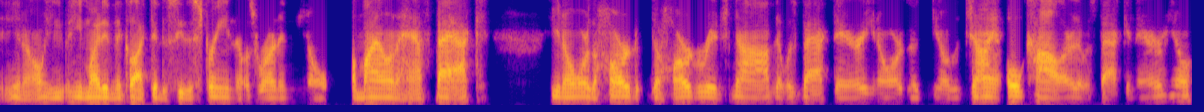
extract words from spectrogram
you know, he, he might have neglected to see the stream that was running, you know, a mile and a half back, you know, or the hard the hard ridge knob that was back there, you know, or the you know the giant oak collar that was back in there, you know,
